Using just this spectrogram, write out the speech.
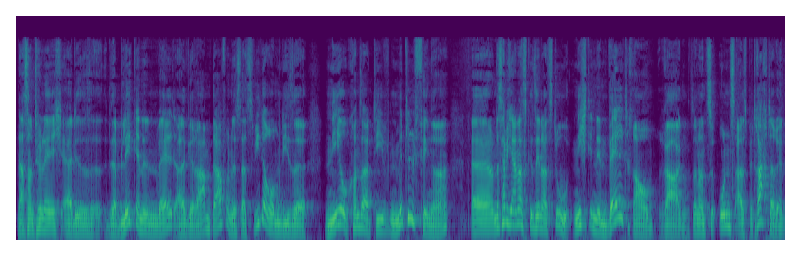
dass natürlich äh, dieses, dieser Blick in den Weltall gerahmt davon ist, dass wiederum diese neokonservativen Mittelfinger, äh, und das habe ich anders gesehen als du, nicht in den Weltraum ragen, sondern zu uns als Betrachterin,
